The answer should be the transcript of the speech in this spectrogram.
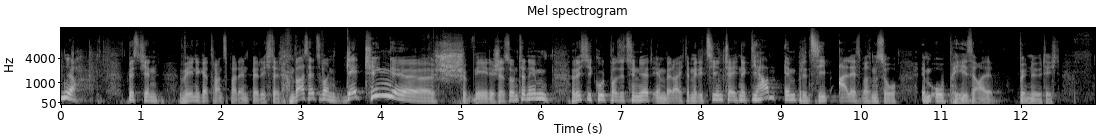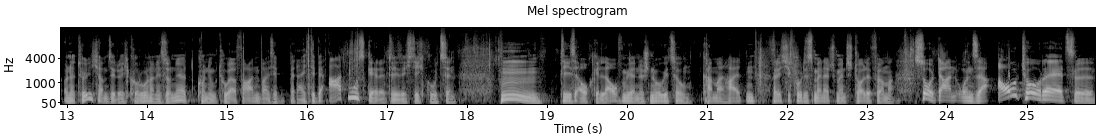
ja, bisschen weniger transparent berichtet. Was jetzt von Gettinge, schwedisches Unternehmen, richtig gut positioniert im Bereich der Medizintechnik. Die haben im Prinzip alles, was man so im OP-Saal benötigt. Und natürlich haben sie durch Corona eine Sonderkonjunktur erfahren, weil sie im Bereich der Beatmungsgeräte richtig gut sind. Hm, die ist auch gelaufen wie eine Schnur gezogen. Kann man halten. Richtig gutes Management, tolle Firma. So, dann unser Autorätsel.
